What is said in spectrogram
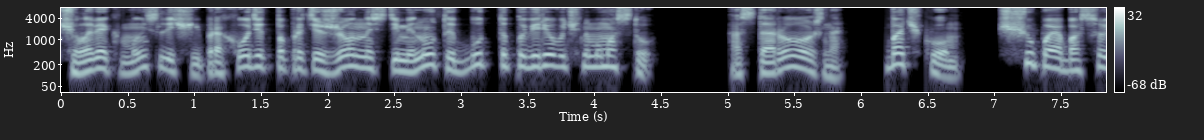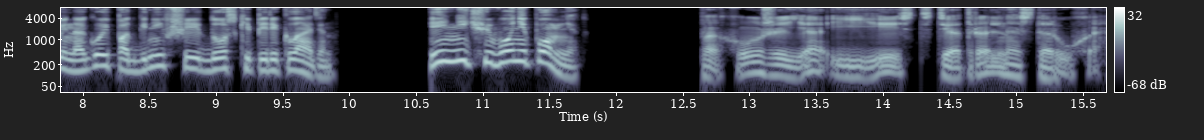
Человек мыслящий проходит по протяженности минуты будто по веревочному мосту. Осторожно, бочком, щупая босой ногой подгнившие доски перекладин. И ничего не помнит. Похоже, я и есть театральная старуха,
